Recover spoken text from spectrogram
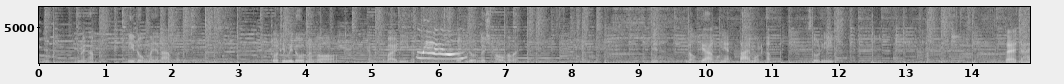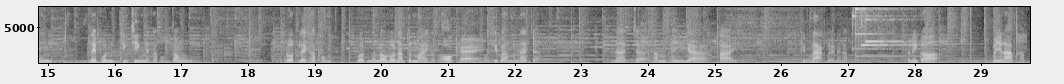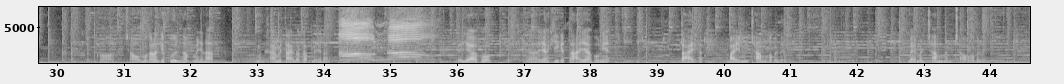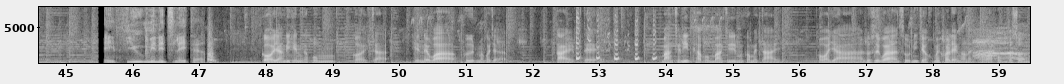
เนี่ยเห็นไหมครับ นี่ดงมายาลาบครับ ตัวที่ไม่โดนมันก็ยังสบายดีครับ ตัวที่โดนก็เฉาเข้าไปเนี่ยดอกหญ้าพวกเนี้ยตายหมดครับสูตรนี้ แต่จะให้ได้ผลจริง ๆ นะครับ ผมต้องรดเลยครับผมรดเหมือนเรารดน้ำต้นไม้ครับผม Okay. ผมคิดว่ามันน่าจะ น่าจะทำให้หญ้าตายถึงรากเลยนะครับ ตัวนี้ก็มายาลาบครับ ก็เฉามันกำลังจะฟื้นครับมายาลาบมันฆ่าไม่ตายแล้วครับมายาลาบแต่หญ้าพวกอ่าหญ้าขี้กระต่ายหญ้าพวกเนี้ยตายครับใบมันช้ำเข้าไปเลยนี่ครับใบมันช้ำมันเฉาเข้าไปเลย A few minutes later. ก็อย่างที่เห็นครับผมก็จะเห็นได้ว่าพืชมันก็จะตายแต่ บางชนิดครับผมบางชนิดมันก็ไม่ตาย เพราะว่ายารู้สึกว่าสูตรนี้จะไม่ค่อยแรงเท่าไหร่เพราะว่าผมผสม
